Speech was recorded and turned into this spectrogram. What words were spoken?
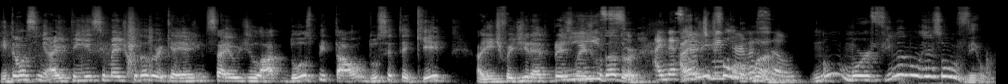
Então, assim, aí tem esse médico da dor, que aí a gente saiu de lá do hospital, do CTQ, a gente foi direto pra esse médico da Isso. dor. Aí nessa Aí a gente falou, internação. mano, não, morfina não resolveu.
